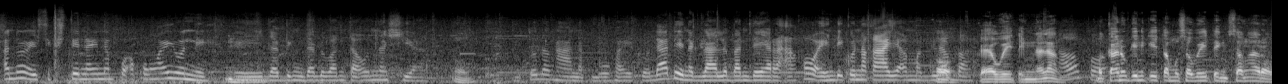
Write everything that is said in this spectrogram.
Ano eh, 69 na po ako ngayon eh. Mhm. Eh, labing dalawang taon na siya. Oh. Ito lang hanap buhay ko. Dati naglalabandera ako eh, hindi ko na kaya ang oh. maglaba. Kaya waiting na lang. Opo. Magkano kinikita mo sa waiting sa araw?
